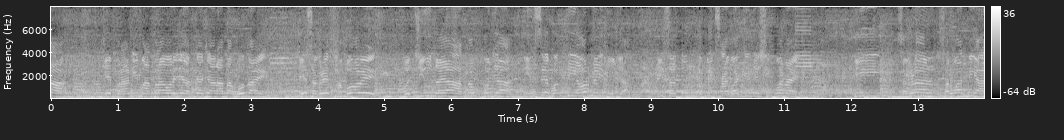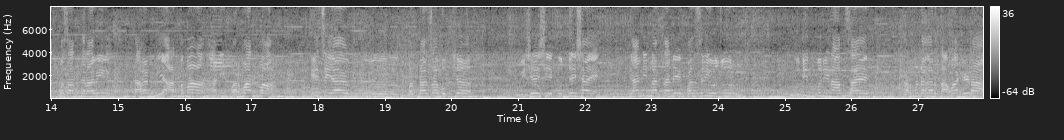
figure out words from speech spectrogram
असा जे प्राणी मात्रावर जे अत्याचार आता होत आहे हे सगळे थांबवावे व जीव दया आतंकपूजा इनसे भक्ती और नाही दूजा ही सद्गुरू कबीर साहेबांची जी शिकवण आहे ही सगळं सर्वांनी आत्मसात करावी कारण की आत्मा आणि परमात्मा हेच या पंथाचा मुख्य विशेष एक उद्देश आहे. त्या निमित्ताने पंसरी हुजूर उदित मुनी साहेब धर्मनगर दामाखेडा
